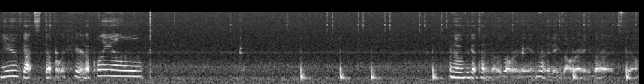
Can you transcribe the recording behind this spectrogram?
You've got stuff over here to plant. I know we got 10 of those already and 10 of these already, but still.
